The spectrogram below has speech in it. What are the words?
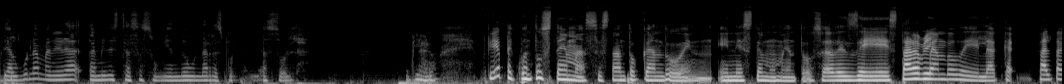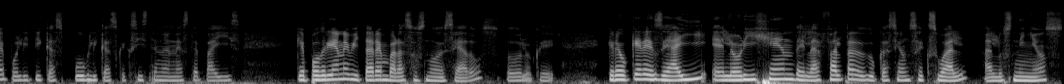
de alguna manera también estás asumiendo una responsabilidad sola. Claro. Fíjate cuántos temas se están tocando en, en este momento. O sea, desde estar hablando de la falta de políticas públicas que existen en este país que podrían evitar embarazos no deseados, todo lo que creo que desde ahí el origen de la falta de educación sexual a los niños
